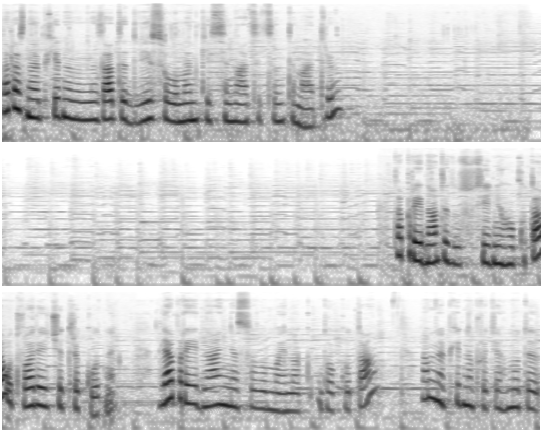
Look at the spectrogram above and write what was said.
Зараз необхідно нанизати дві соломинки 17 см. Та приєднати до сусіднього кута, утворюючи трикутник. Для приєднання соломинок до кута нам необхідно протягнути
